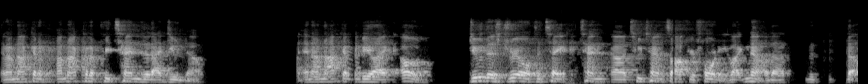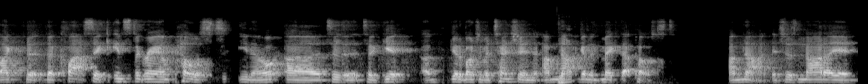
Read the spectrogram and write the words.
And i'm not going to i'm not going to pretend that i do know. And i'm not going to be like oh do this drill to take 10 uh, two tenths off your 40 like no that, that like the, the classic instagram post you know uh, to, to get uh, get a bunch of attention i'm not going to make that post. I'm not. It's just not a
